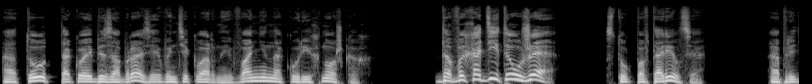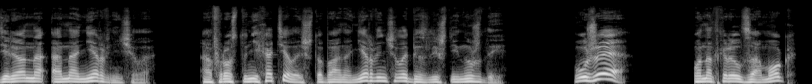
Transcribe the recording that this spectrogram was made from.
А тут такое безобразие в антикварной ванне на курьих ножках. «Да выходи ты уже!» Стук повторился. Определенно, она нервничала. А Фросту не хотелось, чтобы она нервничала без лишней нужды. «Уже!» Он открыл замок,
